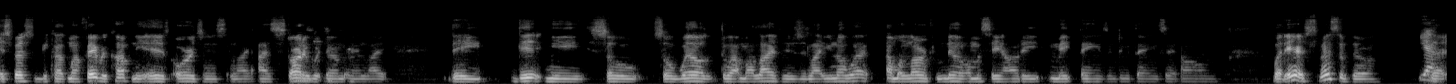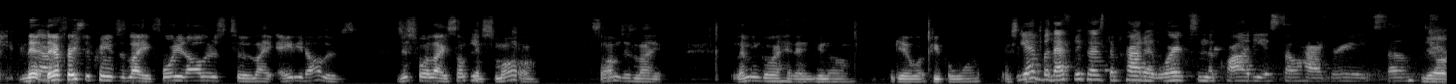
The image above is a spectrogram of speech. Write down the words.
especially because my favorite company is origins and like i started with them and like they did me so so well throughout my life it was just like you know what i'm gonna learn from them i'm gonna see how they make things and do things and um but they're expensive though Yeah. Their- their, Yeah. their facial creams is like forty dollars to like eighty dollars just for like something Yeah. small. So I'm just like, let me go ahead and you know get what people want. Yeah, but that's because the product works and the quality is so high grade. So yeah.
